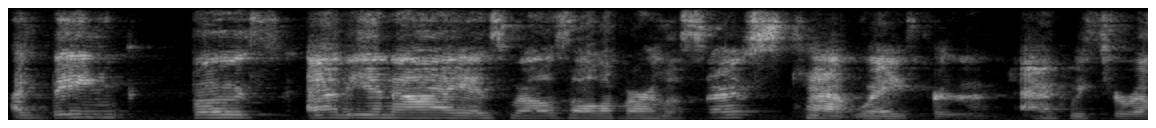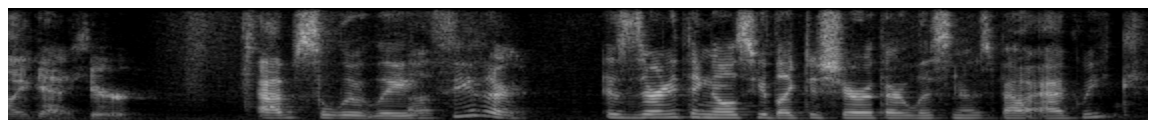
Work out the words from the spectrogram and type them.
I think both Abby and I, as well as all of our listeners, can't wait for the Ag Week to really get here. Absolutely. Us either. Is there anything else you'd like to share with our listeners about Ag Week?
